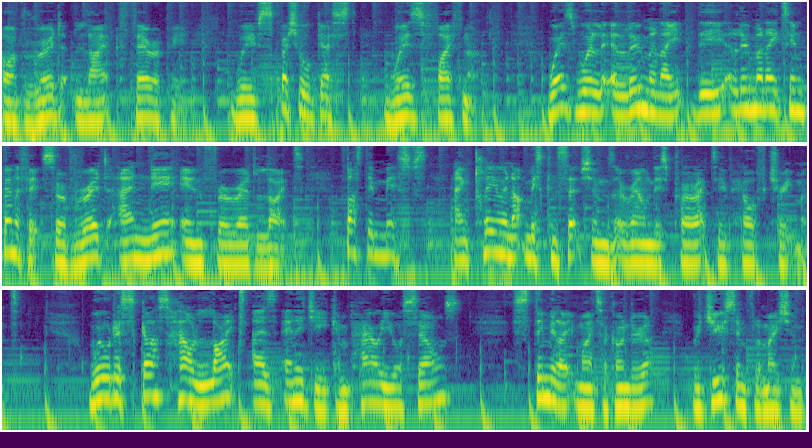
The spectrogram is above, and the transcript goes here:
of red light therapy with special guest Wes Feifner. Wes will illuminate the illuminating benefits of red and near infrared light, busting myths and clearing up misconceptions around this proactive health treatment. We'll discuss how light as energy can power your cells, stimulate mitochondria, reduce inflammation,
